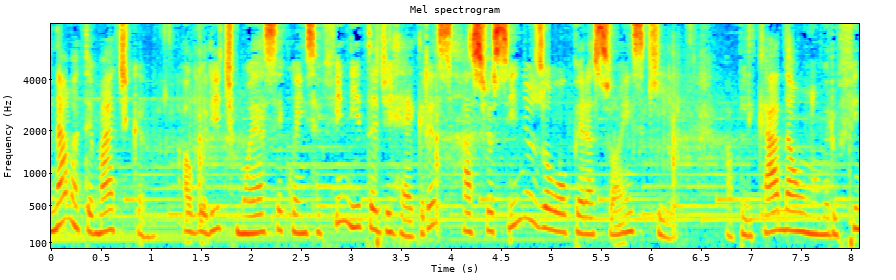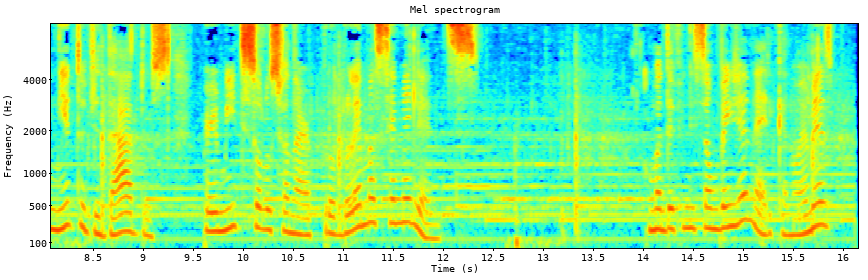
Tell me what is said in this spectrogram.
Na matemática, algoritmo é a sequência finita de regras, raciocínios ou operações que, aplicada a um número finito de dados, permite solucionar problemas semelhantes. Uma definição bem genérica, não é mesmo?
